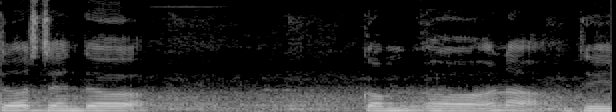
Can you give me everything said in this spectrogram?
trust and the com uh, and the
